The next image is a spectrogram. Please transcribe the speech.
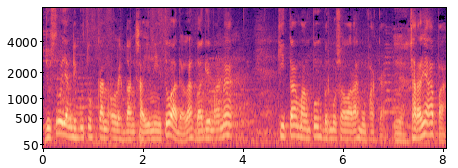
justru yang dibutuhkan oleh bangsa ini itu adalah bagaimana kita mampu bermusyawarah mufakat. Iya. Caranya apa?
